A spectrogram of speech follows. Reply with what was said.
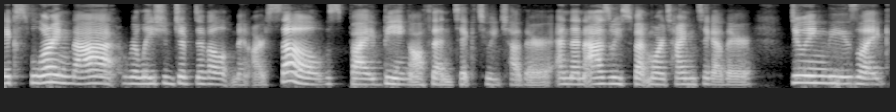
exploring that relationship development ourselves by being authentic to each other. And then as we spent more time together doing these like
